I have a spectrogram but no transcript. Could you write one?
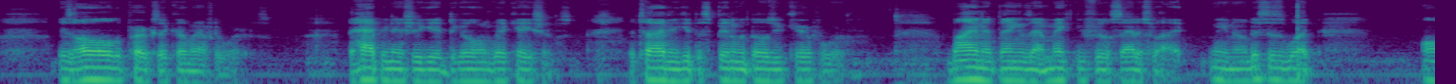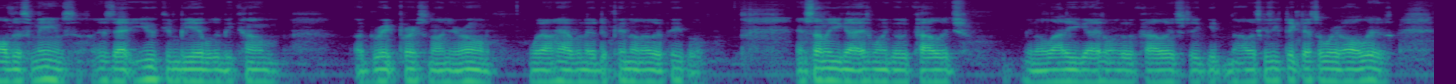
is all the perks that come afterwards. The happiness you get to go on vacations, the time you get to spend with those you care for, buying the things that make you feel satisfied. You know, this is what all this means is that you can be able to become a great person on your own without having to depend on other people. And some of you guys want to go to college. You know, a lot of you guys want to go to college to get knowledge because you think that's where it all is.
